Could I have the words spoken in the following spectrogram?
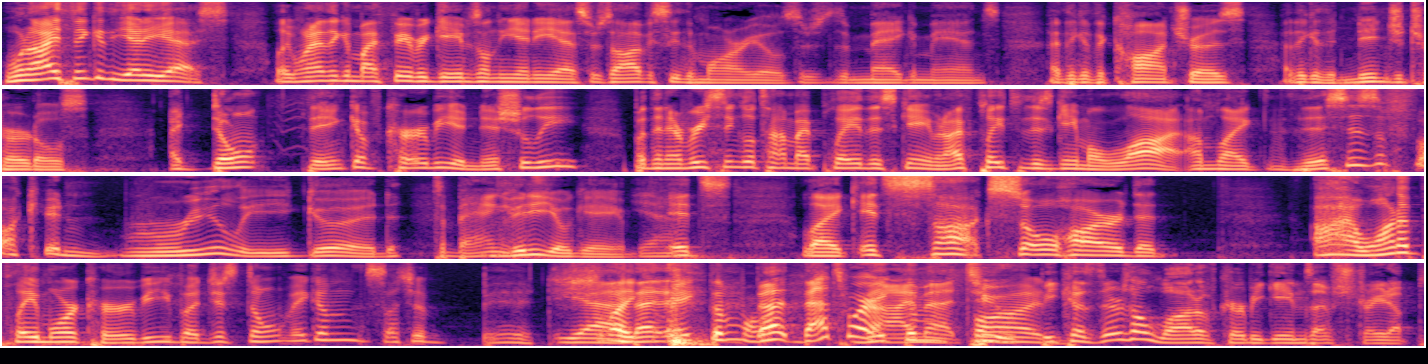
When I think of the NES, like when I think of my favorite games on the NES, there's obviously the Mario's, there's the Mega Mans. I think of the Contras. I think of the Ninja Turtles. I don't think of Kirby initially, but then every single time I play this game, and I've played through this game a lot, I'm like, this is a fucking really good It's a banger. video game. Yeah. It's like it sucks so hard that ah, I want to play more Kirby, but just don't make him such a bitch. Yeah, like that, make them. that, that's where make I'm at fun. too. Because there's a lot of Kirby games I've straight up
